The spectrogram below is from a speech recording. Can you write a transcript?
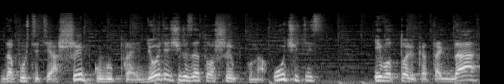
допустите ошибку, вы пройдете через эту ошибку, научитесь, и вот только тогда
